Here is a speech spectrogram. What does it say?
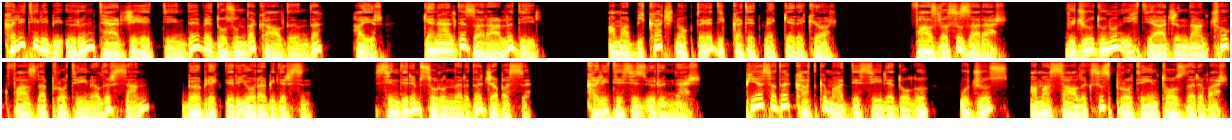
kaliteli bir ürün tercih ettiğinde ve dozunda kaldığında, hayır, genelde zararlı değil. Ama birkaç noktaya dikkat etmek gerekiyor. Fazlası zarar. Vücudunun ihtiyacından çok fazla protein alırsan, böbrekleri yorabilirsin. Sindirim sorunları da cabası. Kalitesiz ürünler. Piyasada katkı maddesiyle dolu, ucuz ama sağlıksız protein tozları var.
